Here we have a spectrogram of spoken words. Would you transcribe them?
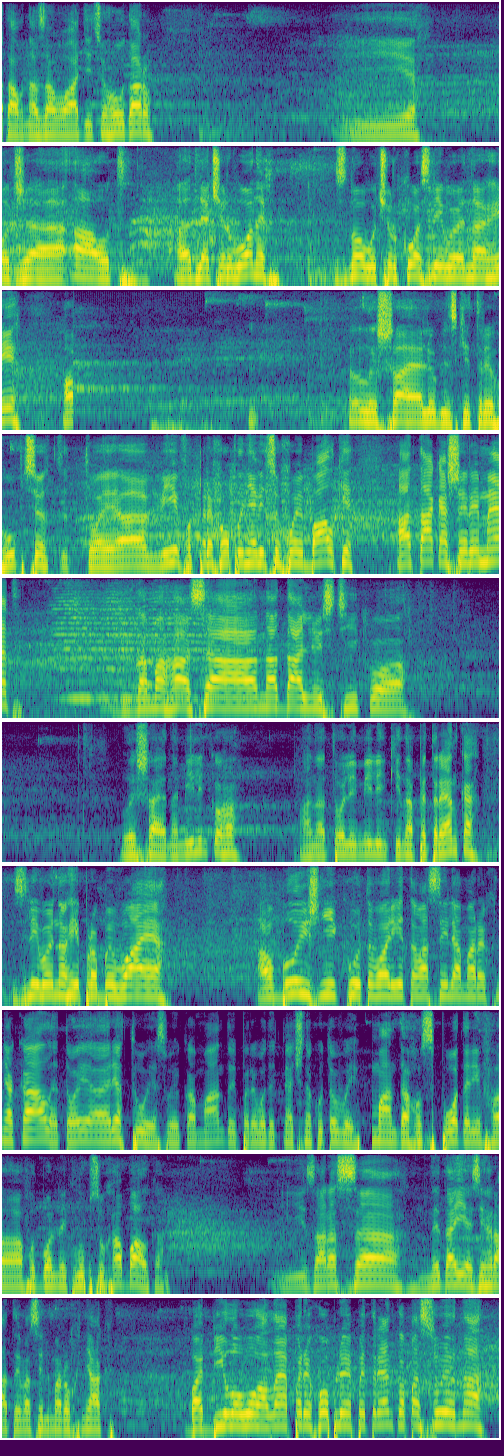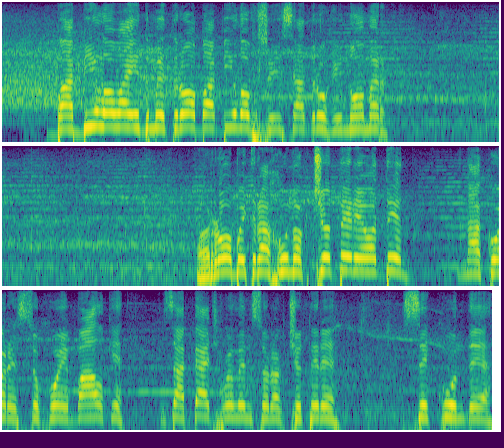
став на заваді цього удару. І отже, аут е, для червоних. Знову Чурко з лівої ноги. Лишає Люблінський тригубцю. Той вів перехоплення від сухої балки. Атака Шеремет. Намагався на дальню стійку. Лишає на Міленького. Анатолій Міленький на Петренка. З лівої ноги пробиває. А в ближній кут воріта Василя Марихняка, але той е, рятує свою команду і переводить м'яч на кутовий. Команда господарів е, футбольний клуб Суха Балка. І зараз е, не дає зіграти Василь Марухняк Бабілову, але перехоплює Петренко, пасує на Бабілова і Дмитро Бабілов, 62-й номер. Робить рахунок 4-1 на користь сухої балки за 5 хвилин 44 секунди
